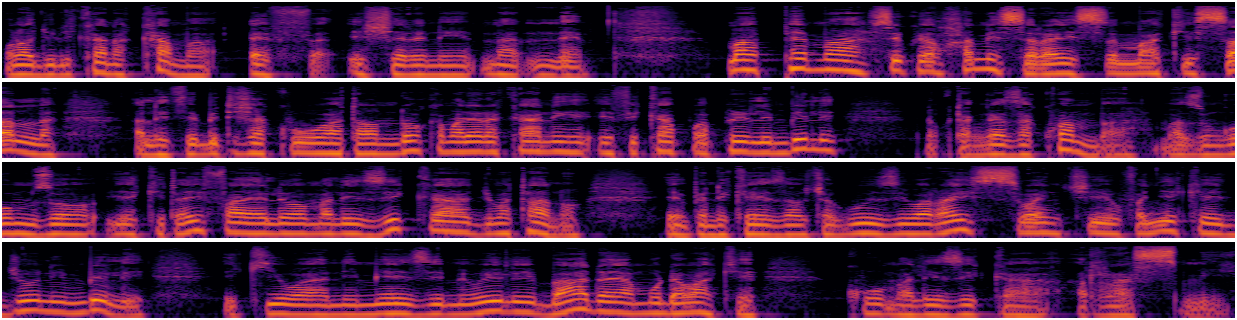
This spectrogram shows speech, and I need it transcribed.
unaojulikana kama F24. Mapema siku ya Alhamis, rais Macky Sall alithibitisha kuwa ataondoka madarakani ifikapo Aprili mbili na kutangaza kwamba mazungumzo ya kitaifa yaliyomalizika Jumatano yamependekeza uchaguzi wa rais wa nchi ufanyike Juni mbili, ikiwa ni miezi miwili baada ya muda wake kumalizika rasmi.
